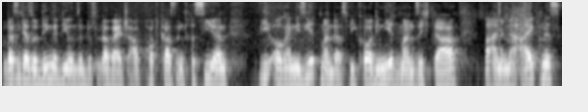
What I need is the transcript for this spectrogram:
Und das sind ja so Dinge, die uns im Düsseldorfer HR-Podcast interessieren wie organisiert man das? Wie koordiniert man sich da bei einem Ereignis,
